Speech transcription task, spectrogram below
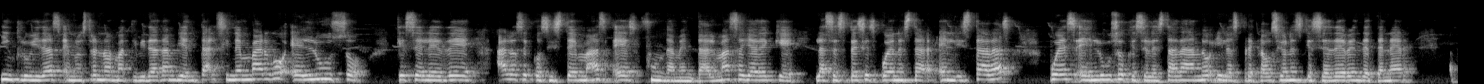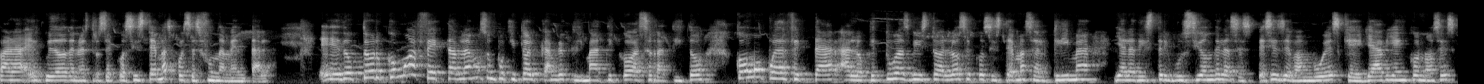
incluidas en nuestra normatividad ambiental. Sin embargo, el uso que se le dé a los ecosistemas es fundamental. Más allá de que las especies pueden estar enlistadas, pues el uso que se le está dando y las precauciones que se deben de tener para el cuidado de nuestros ecosistemas, pues es fundamental. Eh, doctor, ¿cómo afecta? Hablamos un poquito del cambio climático hace ratito. ¿Cómo puede afectar a lo que tú has visto, a los ecosistemas, al clima y a la distribución de las especies de bambúes que ya bien conoces?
